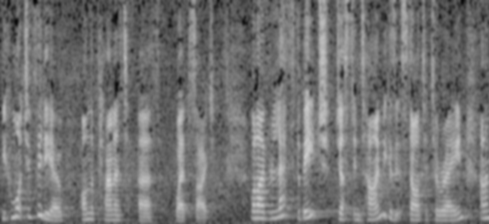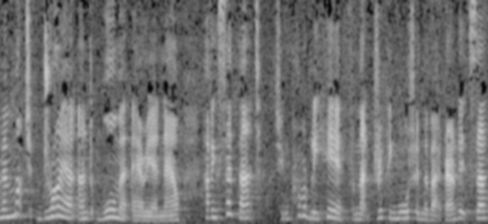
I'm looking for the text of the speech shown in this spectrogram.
you can watch a video on the Planet Earth website. Well, I've left the beach just in time because it started to rain, and I'm in a much drier and warmer area now. Having said that, as you can probably hear from that dripping water in the background, it's uh,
